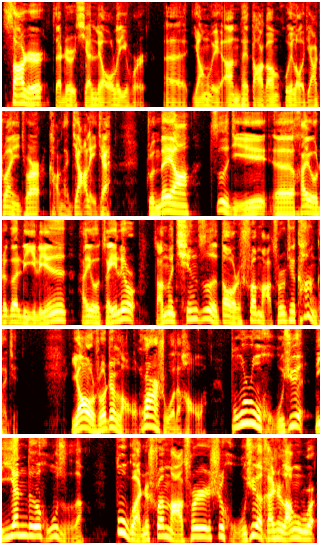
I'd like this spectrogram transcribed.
仨人在这闲聊了一会儿。呃，杨伟安排大刚回老家转一圈，看看家里去，准备啊，自己呃，还有这个李林，还有贼六，咱们亲自到这拴马村去看看去。要说这老话说得好啊。不入虎穴，你焉得虎子啊？不管这拴马村是虎穴还是狼窝，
